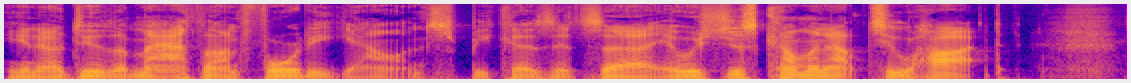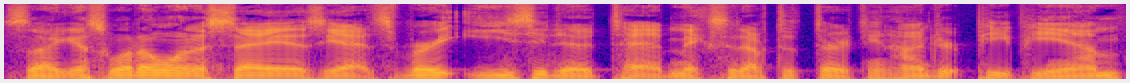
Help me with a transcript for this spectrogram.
You know, do the math on 40 gallons because it's uh, it was just coming out too hot. So I guess what I want to say is, yeah, it's very easy to, to mix it up to 1300 ppm,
